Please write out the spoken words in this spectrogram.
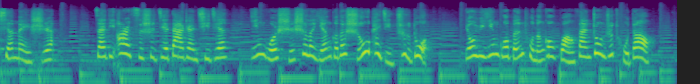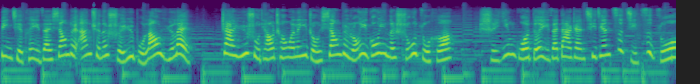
闲美食。在第二次世界大战期间，英国实施了严格的食物配给制度。由于英国本土能够广泛种植土豆，并且可以在相对安全的水域捕捞鱼类。炸鱼薯条成为了一种相对容易供应的食物组合，使英国得以在大战期间自给自足，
